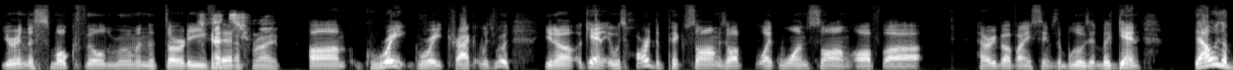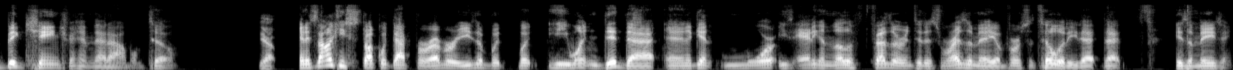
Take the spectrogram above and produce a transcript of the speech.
you're in the smoke filled room in the 30s there. that's right. Um, great, great track. It was really, you know, again, it was hard to pick songs off like one song off uh Harry Belafonte sings the blues. But again, that was a big change for him that album too. And it's not like he's stuck with that forever either, but but he went and did that. And again, more he's adding another feather into this resume of versatility that that is amazing.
